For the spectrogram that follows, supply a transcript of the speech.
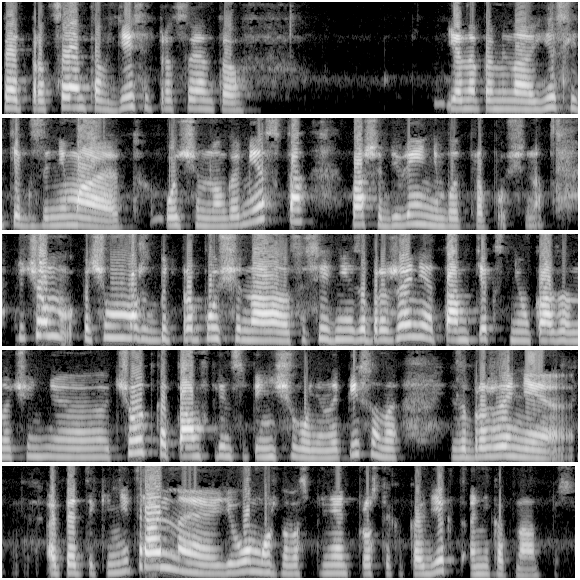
5%, 10%. Я напоминаю, если текст занимает очень много места, ваше объявление не будет пропущено. Причем, почему может быть пропущено соседнее изображение, там текст не указан очень э, четко, там, в принципе, ничего не написано. Изображение, опять-таки, нейтральное, его можно воспринять просто как объект, а не как надпись.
